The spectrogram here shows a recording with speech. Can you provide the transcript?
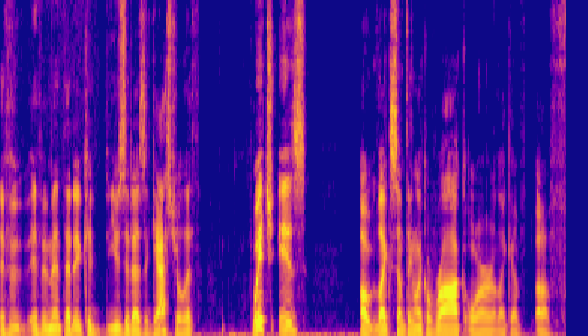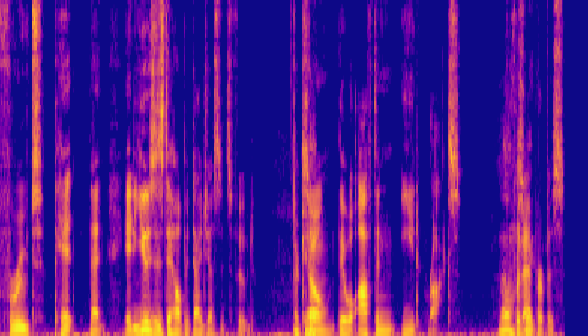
if it, if it meant that it could use it as a gastrolith, which is a, like something like a rock or like a, a fruit pit that it uses to help it digest its food. Okay. So they will often eat rocks Oh, for that purpose.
